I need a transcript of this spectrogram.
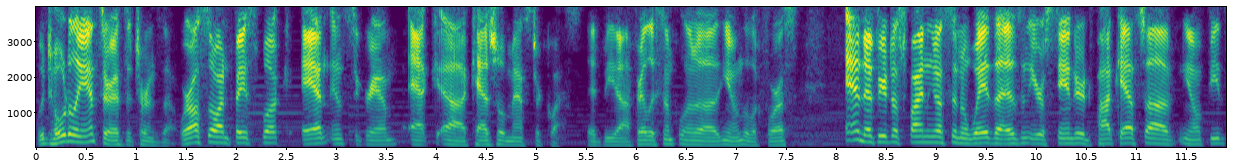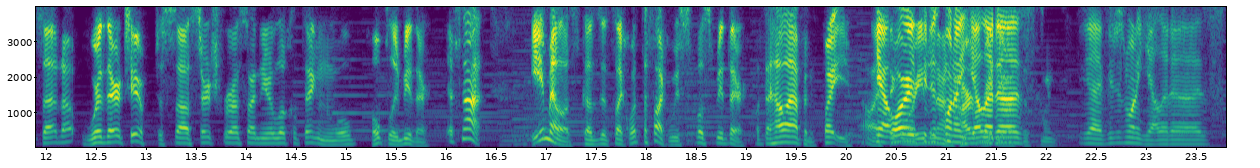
We totally answer, as it turns out. We're also on Facebook and Instagram at uh, Casual Master Quest. It'd be uh, fairly simple, uh, you know, to look for us. And if you're just finding us in a way that isn't your standard podcast, uh, you know, feed setup, we're there too. Just uh, search for us on your local thing, and we'll hopefully be there. If not, email us because it's like, what the fuck? We're supposed to be there. What the hell happened? Fight you? Oh, yeah, or if you just want to yell at us. Yeah, if you just want to yell at us.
